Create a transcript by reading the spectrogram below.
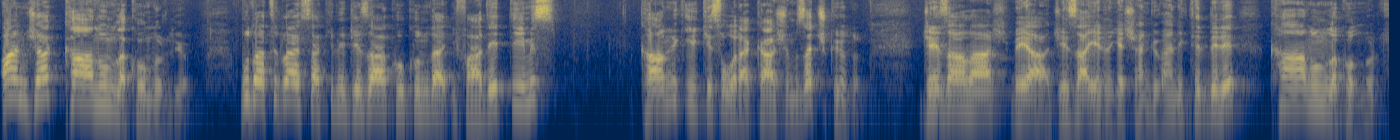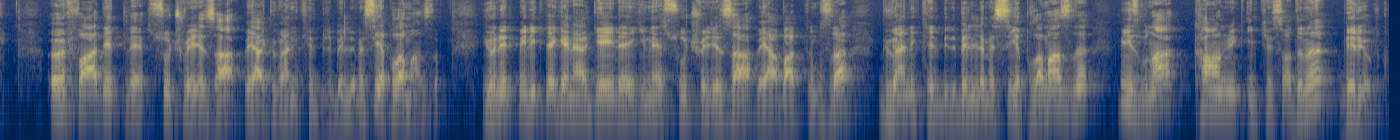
ancak kanunla konulur diyor. Bu da hatırlarsak yine ceza hukukunda ifade ettiğimiz kanunluk ilkesi olarak karşımıza çıkıyordu. Cezalar veya ceza yerine geçen güvenlik tedbiri kanunla konulurdu. Örf adetle suç ve ceza veya güvenlik tedbiri belirlemesi yapılamazdı. Yönetmelikle, genelgeyle yine suç ve ceza veya baktığımızda güvenlik tedbiri belirlemesi yapılamazdı. Biz buna kanunluk ilkesi adını veriyorduk.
